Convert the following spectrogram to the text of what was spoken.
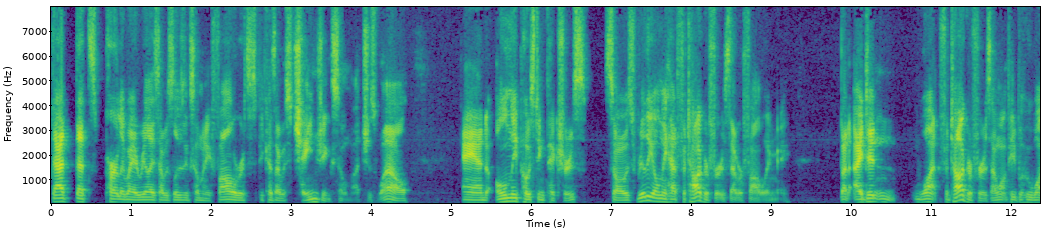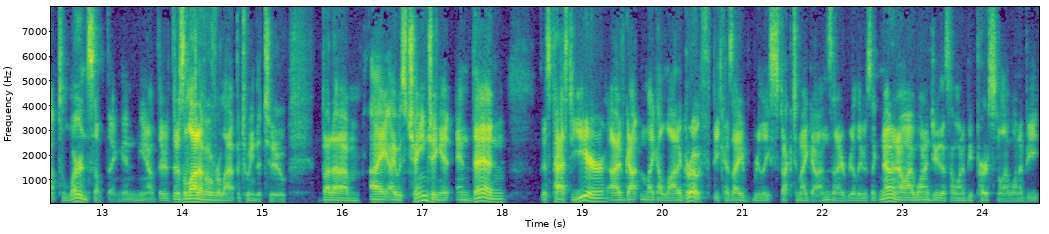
that that's partly why I realized I was losing so many followers is because I was changing so much as well, and only posting pictures. So I was really only had photographers that were following me, but I didn't want photographers. I want people who want to learn something, and you know, there, there's a lot of overlap between the two. But um, I, I was changing it, and then this past year i've gotten like a lot of growth because i really stuck to my guns and i really was like no no, no i want to do this. I want to be personal. I want to be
